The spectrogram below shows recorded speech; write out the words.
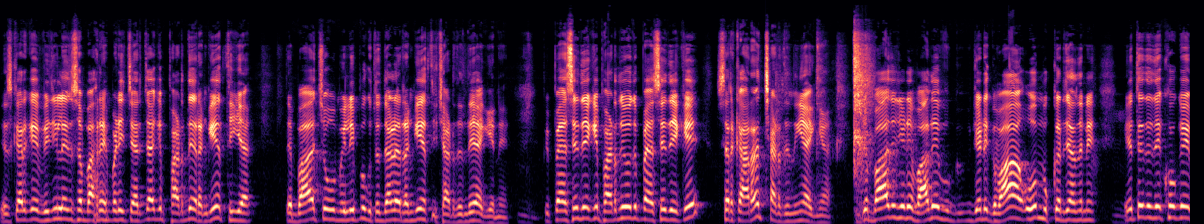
ਇਸ ਕਰਕੇ ਵਿਜੀਲੈਂਸ ਬਾਰੇ ਬੜੀ ਚਰਚਾ ਕਿ ਫੜਦੇ ਰੰਗੇ ਹੱਥੀ ਆ। ਤੇ ਬਾਅਦ ਚ ਉਹ ਮਿਲੀ ਭੁਗਤ ਵਾਲੇ ਰੰਗੇ ਹੱਥੀ ਛੱਡ ਦਿੰਦੇ ਹੈਗੇ ਨੇ। ਵੀ ਪੈਸੇ ਦੇ ਕੇ ਫੜਦੇ ਹੋ ਤੇ ਪੈਸੇ ਦੇ ਕੇ ਸਰਕਾਰਾਂ ਛੱਡ ਦਿੰਦੀਆਂ ਹੈਗੀਆਂ। ਜੋ ਬਾਅਦ 'ਚ ਜਿਹੜੇ ਵਾਅਦੇ ਜਿਹੜੇ ਗਵਾਹ ਉਹ ਮੁੱਕਰ ਜਾਂਦੇ ਨੇ। ਇੱਥੇ ਤੇ ਦੇਖੋ ਕਿ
